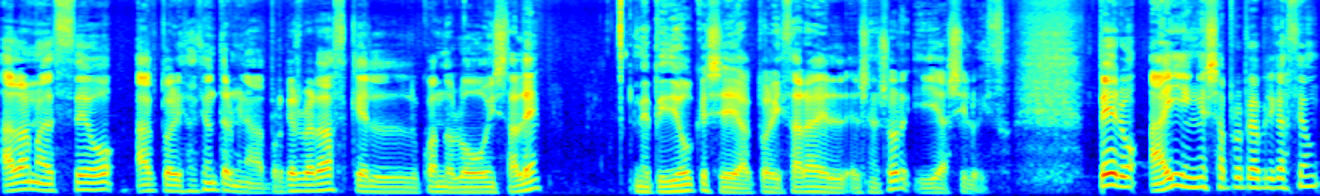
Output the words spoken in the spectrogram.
alarma de CO, actualización terminada, porque es verdad que cuando lo instalé me pidió que se actualizara el, sensor y así lo hizo. Pero ahí en esa propia aplicación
